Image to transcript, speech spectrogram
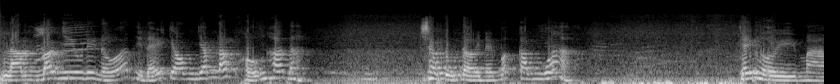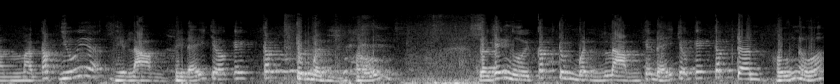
làm bao nhiêu đi nữa thì để cho ông giám đốc hưởng hết à. Sao cuộc đời này bất công quá à? Cái người mà mà cấp dưới á, thì làm thì để cho cái cấp trung bình hưởng. Rồi cái người cấp trung bình làm cái để cho cái cấp trên hưởng nữa.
